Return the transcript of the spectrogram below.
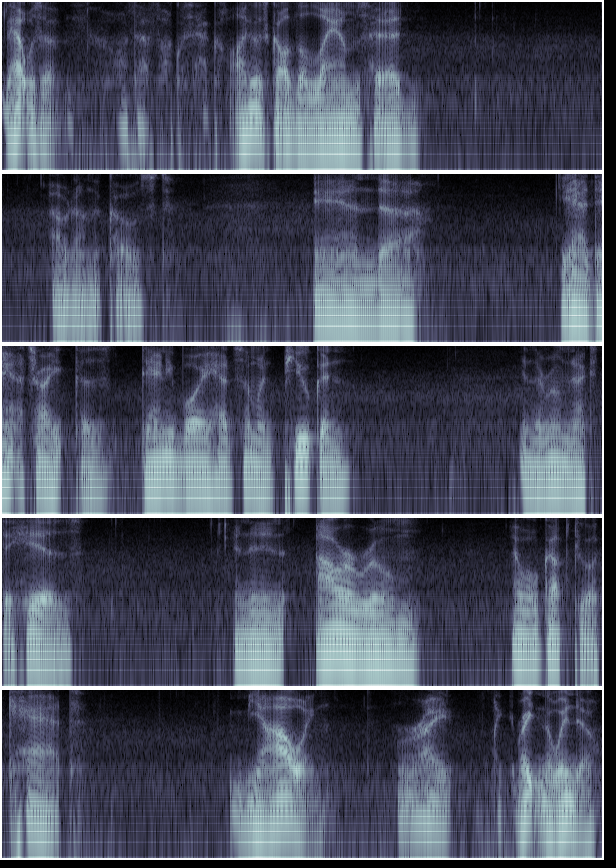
That was a, what the fuck was that called? I think it was called the Lamb's Head out on the coast. And uh, yeah, that's right, because Danny Boy had someone puking in the room next to his. And then in our room, I woke up to a cat meowing right like right in the window.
